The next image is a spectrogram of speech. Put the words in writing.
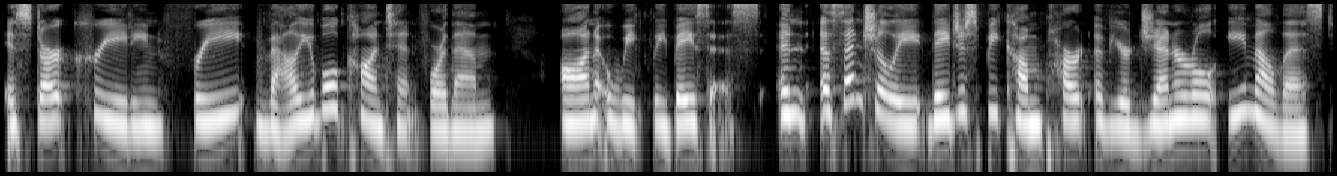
is start creating free, valuable content for them on a weekly basis. And essentially, they just become part of your general email list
